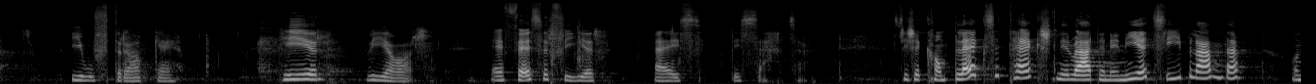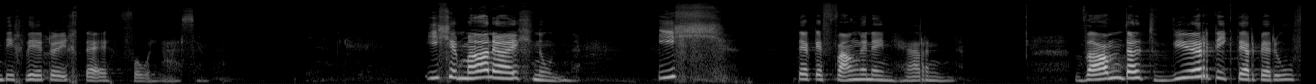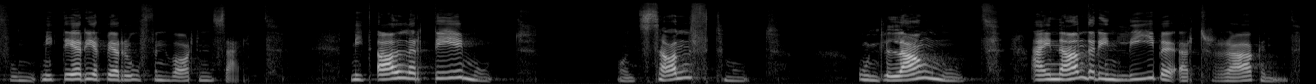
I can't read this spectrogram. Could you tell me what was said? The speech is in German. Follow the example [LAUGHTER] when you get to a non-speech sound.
in Auftrag gegeben. Hier wie are. Epheser 4, 1 bis 16. Es ist ein komplexer Text, wir werden ihn nie einblenden und ich werde euch den vorlesen. Ich ermahne euch nun, ich, der Gefangene im Herrn, wandelt würdig der Berufung, mit der ihr berufen worden seid, mit aller Demut und Sanftmut und Langmut, einander in Liebe ertragend.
